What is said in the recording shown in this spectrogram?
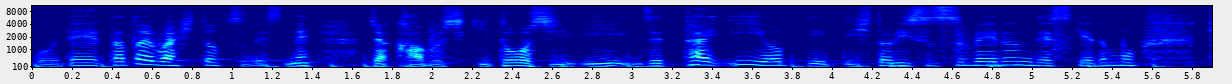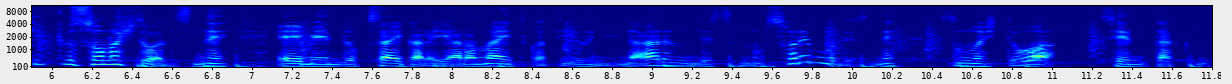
ぶ。で、例えば一つですね、じゃあ株式投資、絶対いいよって言って人に勧めるんですけども、結局その人はですね、えー、くさいからやらないとかっていうふうになるんですけども、それもですね、その人は選択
